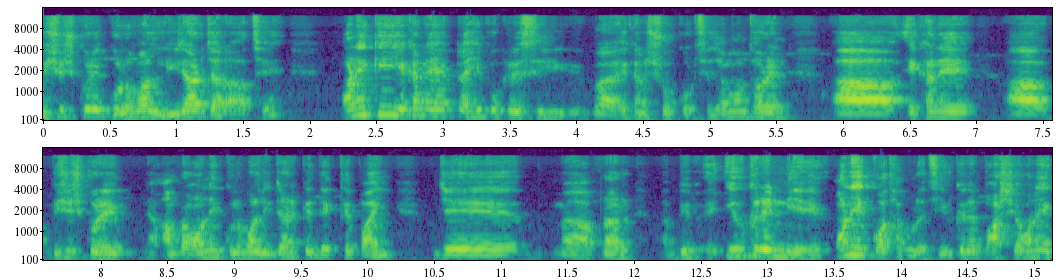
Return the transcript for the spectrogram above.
বিশেষ করে গ্লোবাল লিডার যারা আছে, অনেকেই এখানে একটা হিপোক্রেসি বা এখানে শো করছে। যেমন ধরেন এখানে বিশেষ করে আমরা অনেক গ্লোবাল লিডারকে দেখতে পাই যে আপনার ইউক্রেন নিয়ে অনেক কথা বলেছে। ইউক্রেনের পাশে অনেক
